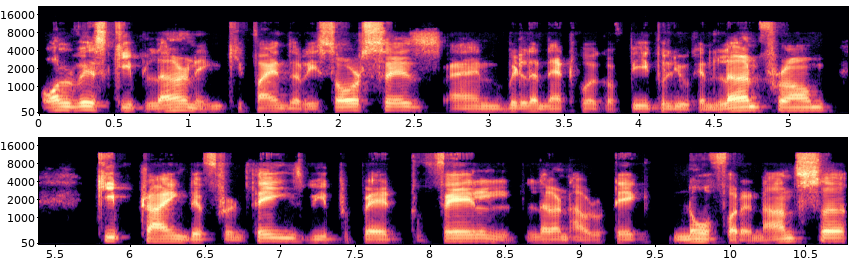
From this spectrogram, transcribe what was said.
always keep learning. Keep find the resources and build a network of people you can learn from keep trying different things be prepared to fail learn how to take no for an answer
